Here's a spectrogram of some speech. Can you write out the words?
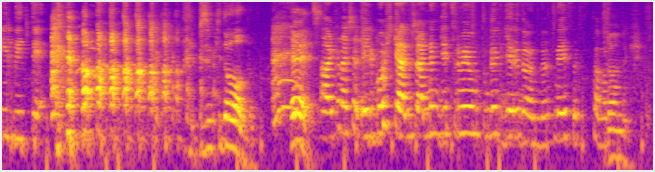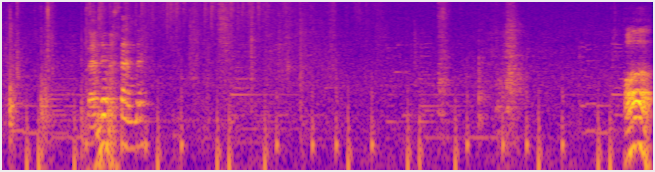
Pil bitti. Bizimki de oldu. Evet. Arkadaşlar eli boş gelmiş. Annem getirmeyi unuttum dedi geri döndü. Neyse tamam. Döndük. Bende mi? Sen de. Aa.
